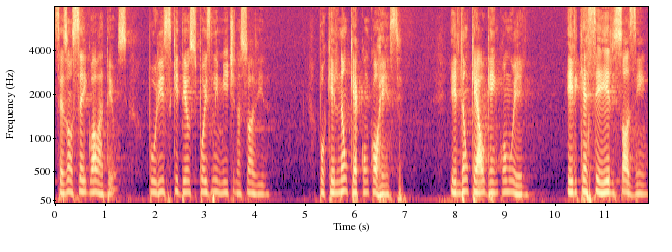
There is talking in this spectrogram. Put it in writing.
Vocês vão ser igual a Deus. Por isso que Deus pôs limite na sua vida. Porque Ele não quer concorrência. Ele não quer alguém como Ele. Ele quer ser Ele sozinho.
